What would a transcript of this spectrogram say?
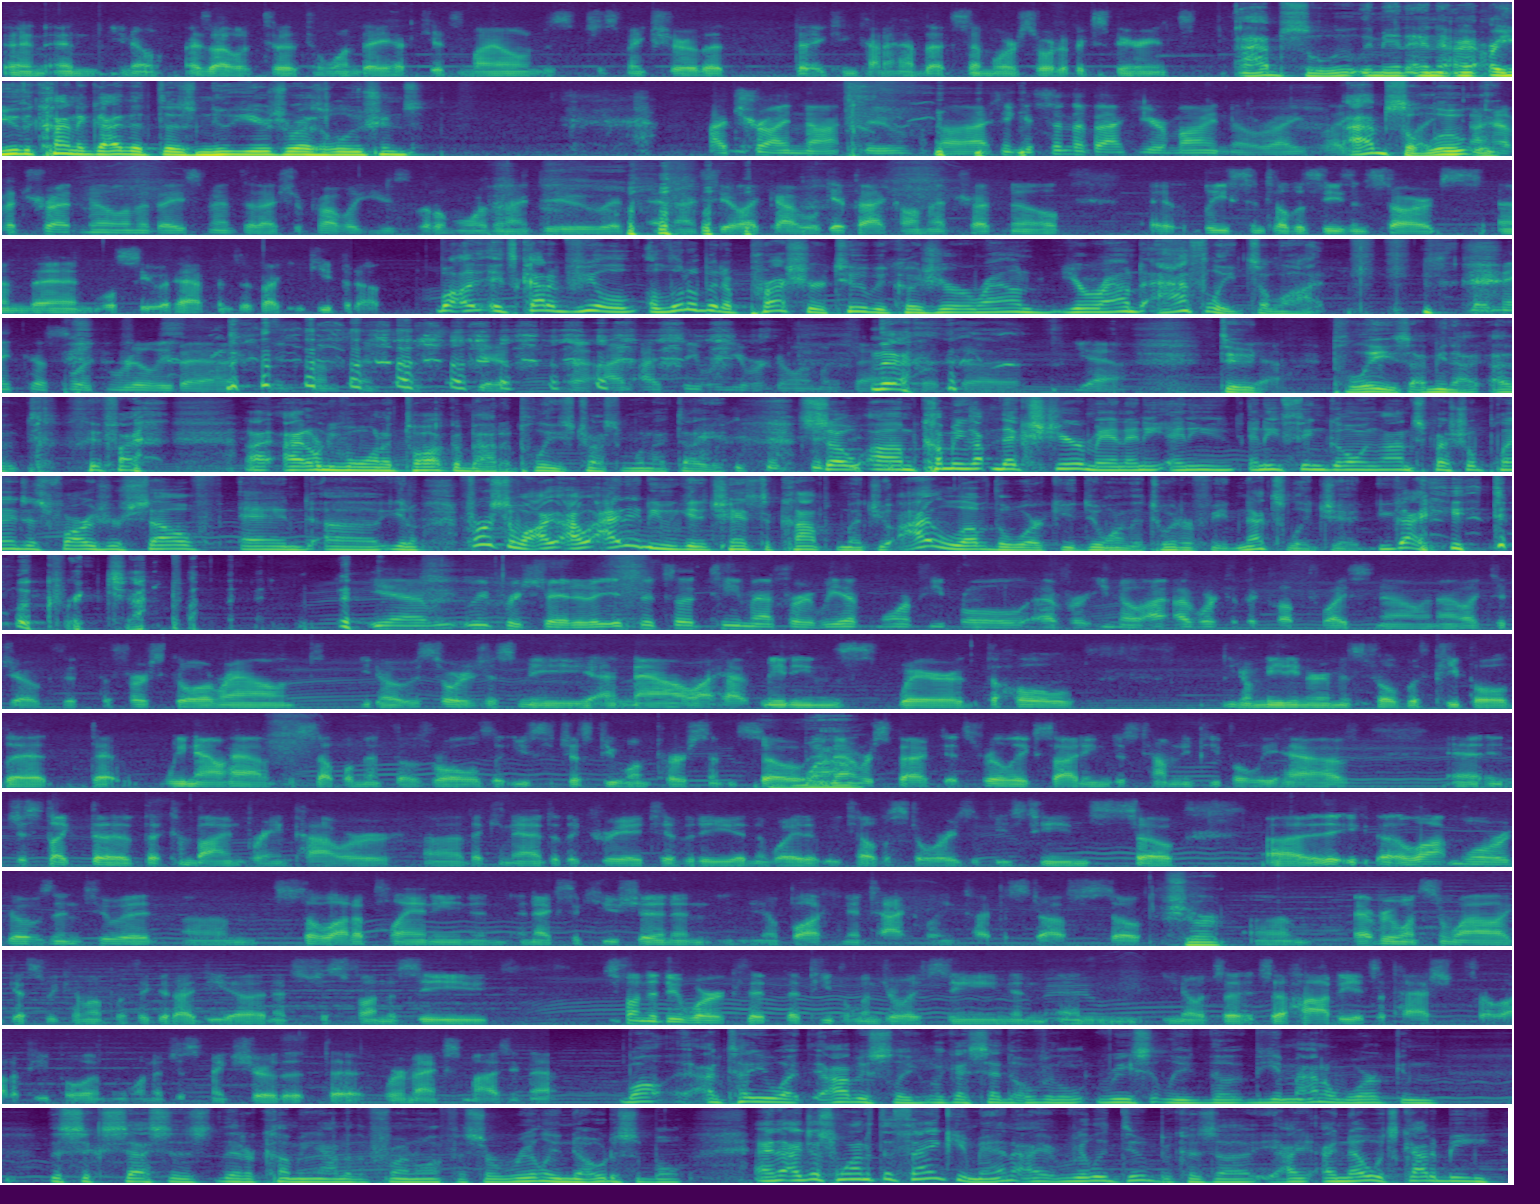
And and you know, as I look to, to one day have kids of my own, just just make sure that they can kind of have that similar sort of experience. Absolutely, man. And are, are you the kind of guy that does New Year's resolutions? I try not to. Uh, I think it's in the back of your mind, though, right? Like, Absolutely. Like I have a treadmill in the basement that I should probably use a little more than I do, and, and I feel like I will get back on that treadmill at least until the season starts, and then we'll see what happens if I can keep it up. Well, it's got to feel a little bit of pressure too because you're around you're around athletes a lot. they make us look really bad. In some senses. Uh, I, I, see where you were going with that, but uh, yeah, dude. Yeah. Please, I mean, I, I if I, I, I, don't even want to talk about it. Please trust me when I tell you. So, um, coming up next year, man, any any anything going on? Special plans as far as yourself and uh, you know, first of all, I, I didn't even get a chance to compliment you. I love the work you do on the Twitter feed, and that's legit. You guys do a great job yeah, we, we appreciate it. It's, it's a team effort. We have more people ever. You know, I, I worked at the club twice now, and I like to joke that the first go around, you know, it was sort of just me, and now I have meetings where the whole, you know, meeting room is filled with people that that we now have to supplement those roles that used to just be one person. So wow. in that respect, it's really exciting just how many people we have and just like the the combined brain power uh, that can add to the creativity and the way that we tell the stories of these teams. So uh, it, a lot more goes into it. Um, just a lot of planning and, and, execution and you know blocking and tackling type of stuff. So sure. Um, every once in a while, I guess we come up with a good idea, and it's just fun to see. It's fun to do work that, that people enjoy seeing, and, and you know it's a it's a hobby, it's a passion for a lot of people, and we want to just make sure that, that we're maximizing that. Well, I'll tell you what. Obviously, like I said, over the, recently, the the amount of work and the successes that are coming out of the front office are really noticeable. And I just wanted to thank you, man. I really do because uh, I I know it's got to be,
